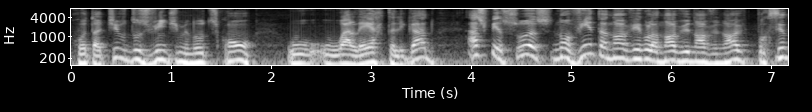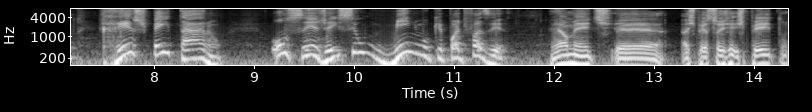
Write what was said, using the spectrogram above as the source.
rotativo dos 20 minutos com o, o alerta ligado as pessoas 99,999% respeitaram ou seja, isso é o mínimo que pode fazer. Realmente, é, as pessoas respeitam.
